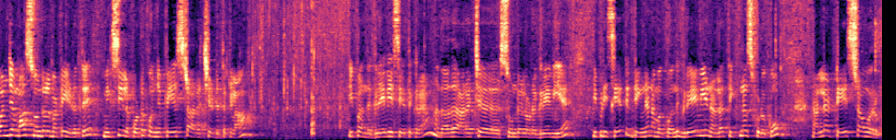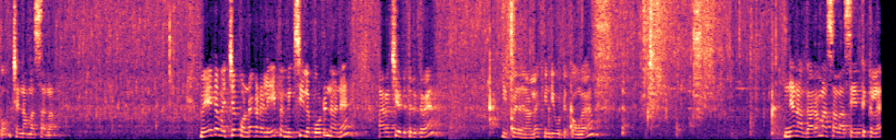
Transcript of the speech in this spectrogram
கொஞ்சமாக சுண்டல் மட்டும் எடுத்து மிக்சியில் போட்டு கொஞ்சம் பேஸ்ட்டாக அரைச்சி எடுத்துக்கலாம். இப்போ அந்த கிரேவியை சேர்த்துக்கிறேன். அதாவது அரைச்ச சுண்டலோட கிரேவியை இப்படி சேர்த்துக்கிட்டிங்கன்னா நமக்கு வந்து கிரேவியை நல்லா திக்னஸ் கொடுக்கும். நல்லா டேஸ்ட்டாகவும் இருக்கும் சின்ன மசாலா. வேக வச்ச கொண்டக்கடலையை இப்போ மிக்சியில் போட்டு நான் அரைச்சி எடுத்துருக்கிறேன். இப்போ இதை நல்லா கிண்டி விட்டுக்கோங்க. இன்னும் நான் கரம் மசாலா சேர்த்துக்கல.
